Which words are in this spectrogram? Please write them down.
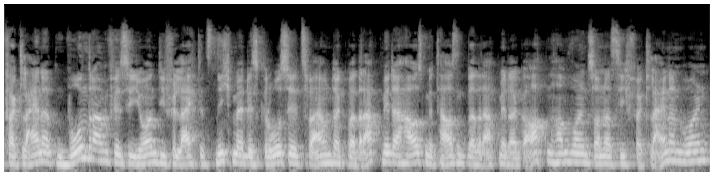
verkleinerten Wohnraum für Senioren, die vielleicht jetzt nicht mehr das große 200 Quadratmeter Haus mit 1000 Quadratmeter Garten haben wollen, sondern sich verkleinern wollen.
